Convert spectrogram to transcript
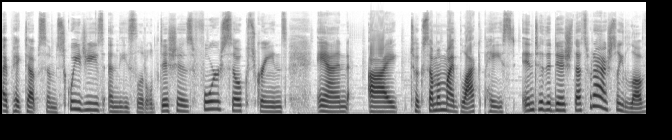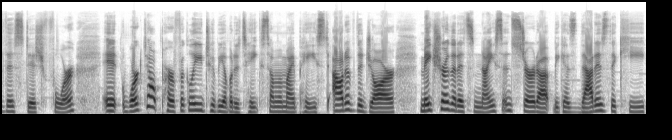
I picked up some squeegees and these little dishes for silk screens and I took some of my black paste into the dish. That's what I actually love this dish for. It worked out perfectly to be able to take some of my paste out of the jar, make sure that it's nice and stirred up because that is the key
